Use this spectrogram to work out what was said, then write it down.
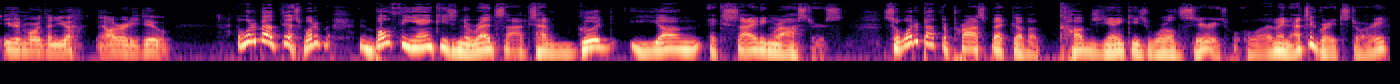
even more than you already do. And what about this? What about, both the Yankees and the Red Sox have good, young, exciting rosters. So what about the prospect of a Cubs Yankees World Series? Well, I mean, that's a great story.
